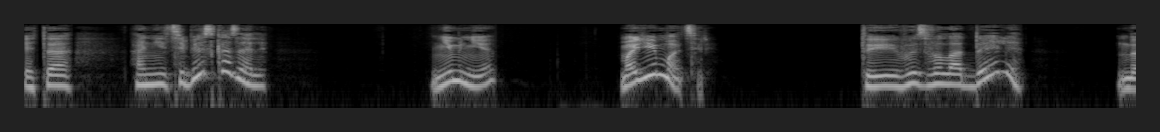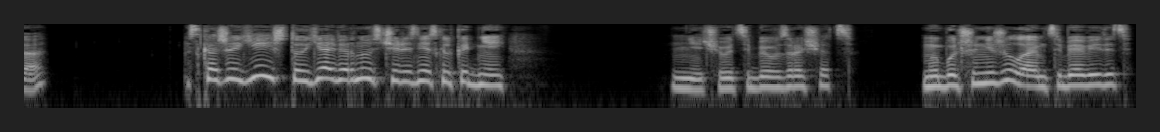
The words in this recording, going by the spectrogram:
«Это они тебе сказали?» «Не мне. Моей матери». «Ты вызвал Адели?» «Да». «Скажи ей, что я вернусь через несколько дней». «Нечего тебе возвращаться. Мы больше не желаем тебя видеть.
